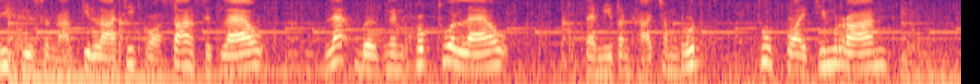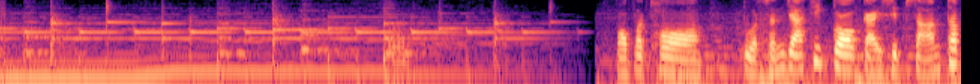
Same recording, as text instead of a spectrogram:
นี่คือสนามกีฬาที่ก่อสร้างเสร็จแล้ว และเบิกเงินครบถ้วนแล้ว แต่มีปัญหาชำรุด ถูกปล่อยทิ้งร้าง ปปท ตรวจสัญญาที่กอไก่ 13ทับ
